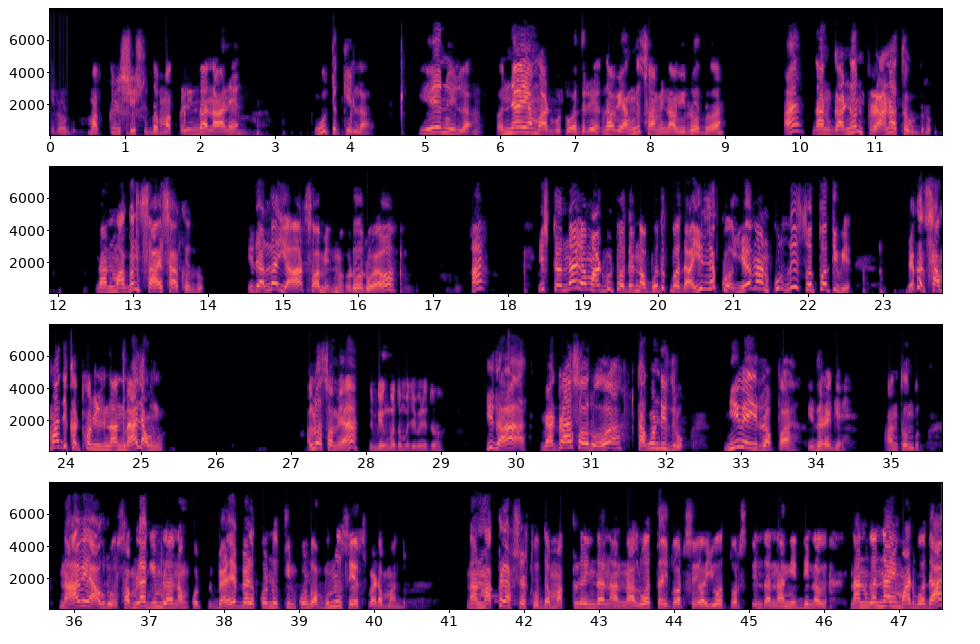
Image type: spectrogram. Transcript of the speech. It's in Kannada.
ಇರೋದು. ಮಕ್ಕಳು ಶಿಶುದ ಮಕ್ಕಳಿಂದ ನಾನೇ ಊಟಕ್ಕಿಲ್ಲ, ಏನು ಇಲ್ಲ. ಅನ್ಯಾಯ ಮಾಡ್ಬಿಟ್ಟು ಹೋದ್ರೆ ನಾವ್ ಹೆಂಗ ಸ್ವಾಮಿ ನಾವಿರೋದು ಆ? ನನ್ನ ಗಂಡನ ಪ್ರಾಣ ತೆಗೆದ್ರು. ನನ್ನ ಮಗನ್ ಸಾಯ್ಸ್ ಹಾಕಿದ್ರು ಇದೆಲ್ಲ ಯಾರ್ ಸ್ವಾಮಿ ನೋಡೋರು? ಹಾ ಇಷ್ಟ ಅನ್ಯಾಯ ಮಾಡ್ಬಿಟ್ಟು ಹೋದ್ರೆ ನಾವು ಬದುಕ್ಬೋದಾ? ಇಲ್ಲೇ ಏನ್ ನಾನು ಕುರ್ದಿ ಸತ್ತೋತೀವಿ ಬೇಕಾದ್ರೆ ಸಮಾಧಿ ಕಟ್ಕೊಂಡಿಲ್ಲ ನನ್ನ ಮೇಲೆ ಅವನು. ಅಲ್ವಾ ಸ್ವಾಮಿ ನಿಮ್ಗೆ ಹೆಂಗ್ ಬಂತಮ್ಮ ಜಮೀನ್ ಇದು ಮೆಡ್ರಾಸ್ ಅವರು ತಗೊಂಡಿದ್ರು. ನೀವೇ ಇರ್ರಪ್ಪ ಇದ್ರಾಗೆ ಅಂತಂದ್ರು. ನಾವೇ ಅವರು ಸಂಬಳ ಗಿಂಬಳ ನಮ್ಗೆ ಕೊಟ್ಟು ಬೆಳೆ ಬೆಳ್ಕೊಂಡು ತಿನ್ಕೊಂಡು ಒಬ್ಬನು ಸೇರಿಸ್ಬೇಡಮ್ಮ ಅಂದರು. ನನ್ನ ಮಕ್ಳು ಅಷ್ಟು ಉದ್ದ ಮಕ್ಕಳಿಂದ ನಾನು ನಲ್ವತ್ತೈದು ವರ್ಷ, ಐವತ್ತು ವರ್ಷದಿಂದ ನಾನು ಇದ್ದೀನಲ್ಲ. ನನ್ಗೆ ಅನ್ಯಾಯ ಮಾಡ್ಬೋದಾ?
